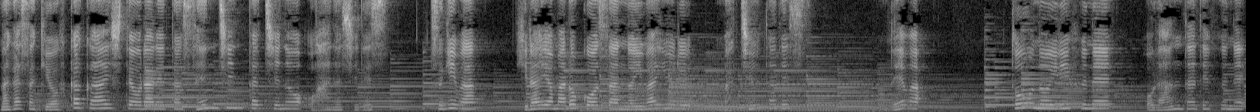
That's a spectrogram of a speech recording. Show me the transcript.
長崎を深く愛しておられた先人たちのお話です。次は平山六甲さんのいわゆる町歌です。では。塔の入り船オランダで船。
